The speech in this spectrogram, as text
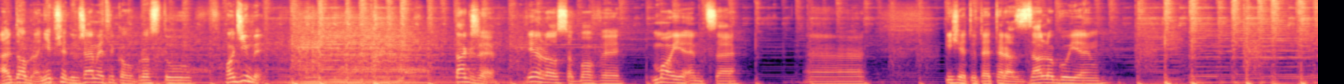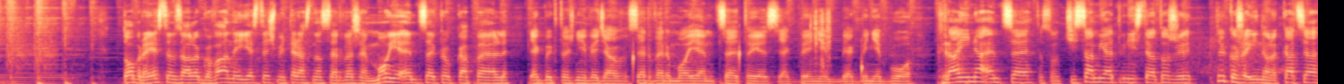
Ale dobra, nie przedłużamy, tylko po prostu wchodzimy. Także wieloosobowy, moje MC. Eee, I się tutaj teraz zaloguję. Dobra, jestem zalogowany, jesteśmy teraz na serwerze mojemc.pl. Jakby ktoś nie wiedział, serwer mojemc to jest jakby nie, jakby nie było kraina MC, to są ci sami administratorzy, tylko że inna lokacja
